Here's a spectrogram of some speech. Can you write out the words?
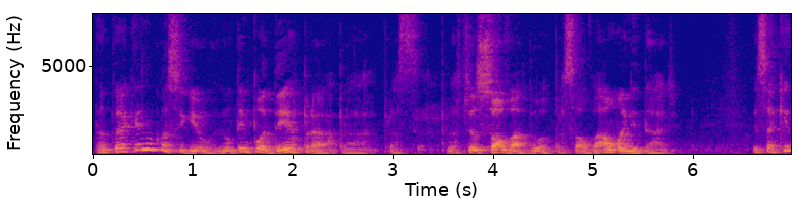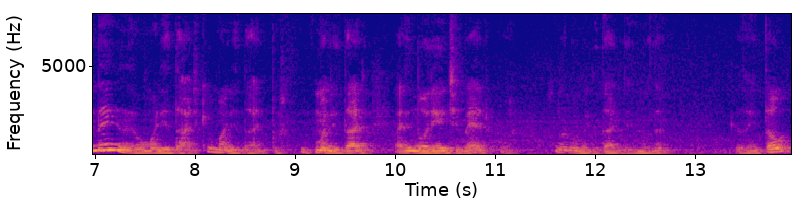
tanto é que ele não conseguiu. Ele não tem poder para ser o salvador, para salvar a humanidade. Isso aqui nem é humanidade. Que humanidade? Humanidade ali no Oriente Médio, não é humanidade nenhuma, né? Dizer, então,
